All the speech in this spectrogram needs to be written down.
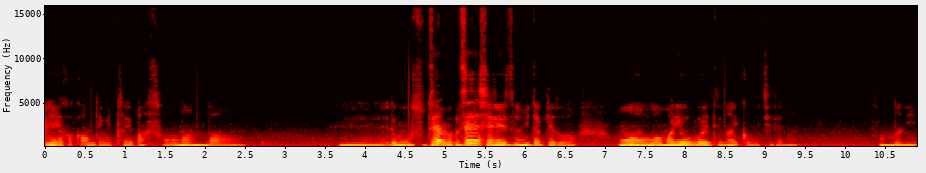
映画館で見たあそうなんだ。へえでも全全シリーズ見たけどもうあまり覚えてないかもしれない。そんなに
